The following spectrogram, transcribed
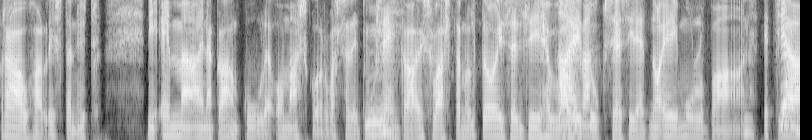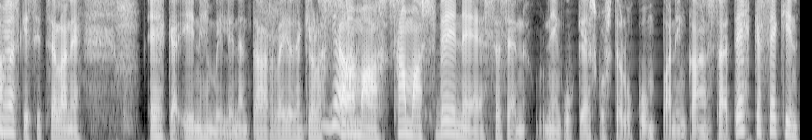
rauhallista nyt, niin en mä ainakaan kuule omassa korvassani, että mm. useinkaan olisi vastannut toisen siihen valitukseen sille, että no ei mulla vaan. Että siellä on myöskin sitten sellainen ehkä inhimillinen tarve jotenkin olla sama, samassa veneessä sen niin kuin keskustelukumppanin kanssa. Että ehkä sekin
